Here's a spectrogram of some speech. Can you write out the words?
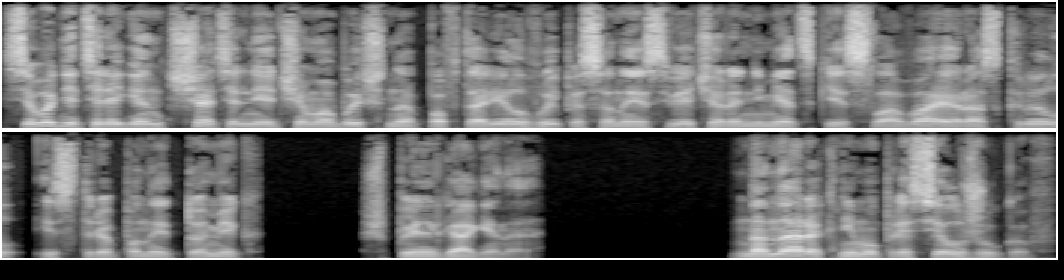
Сегодня Телегин тщательнее, чем обычно, повторил выписанные с вечера немецкие слова и раскрыл истрепанный томик Шпильгагена. На нары к нему присел Жуков.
